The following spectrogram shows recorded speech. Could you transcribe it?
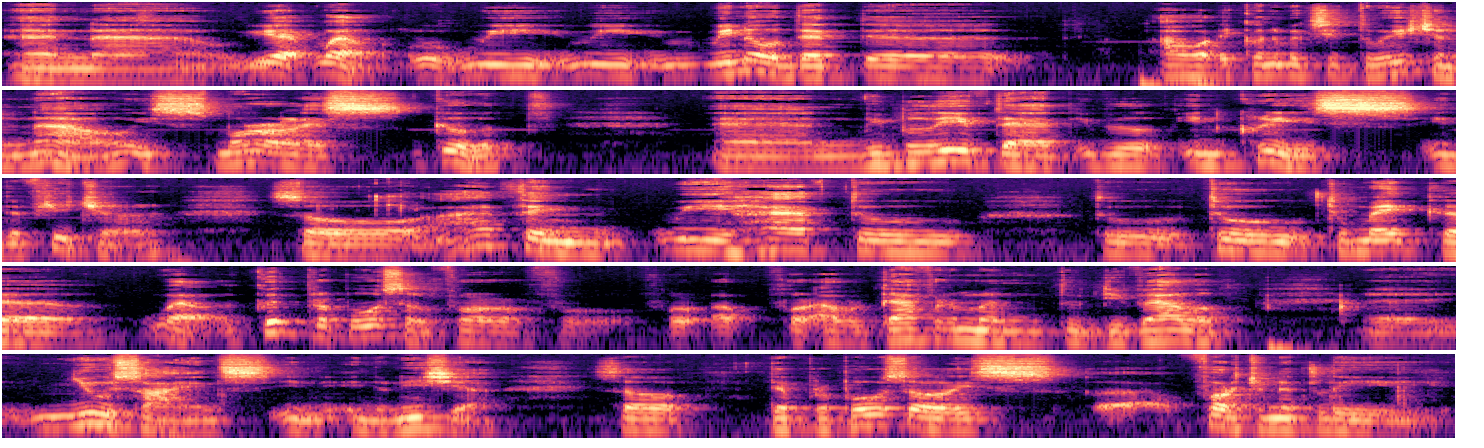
And uh, yeah, well, we we we know that the, our economic situation now is more or less good and we believe that it will increase in the future. So I think we have to to to to make a well a good proposal for for for, uh, for our government to develop uh, new science in Indonesia. So the proposal is uh, fortunately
